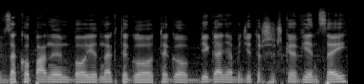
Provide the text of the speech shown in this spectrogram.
w Zakopanym, bo jednak tego, tego biegania będzie troszeczkę więcej.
